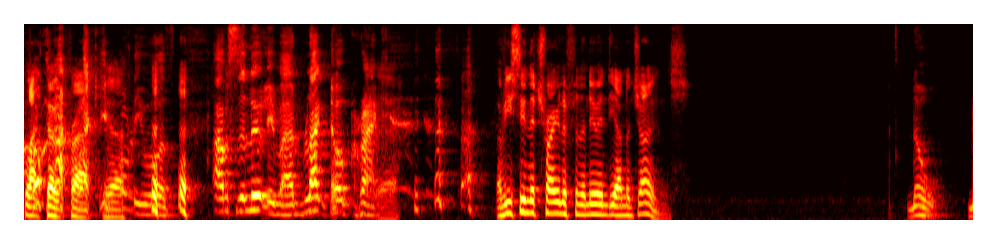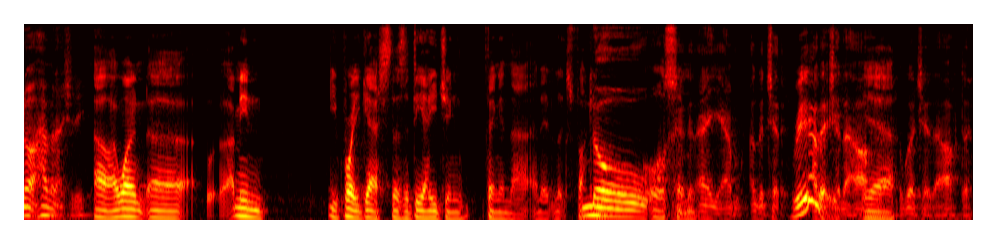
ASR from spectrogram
Black Don't Crack. it Yeah. probably was. Absolutely, man. Black don't crack. Have you seen the trailer for the new Indiana Jones? No, no, I haven't actually. Oh, I won't. Uh, I mean, you probably guessed there's a de aging thing in that, and it looks fucking No, awesome. Okay, uh, yeah, I'm, I'm gonna check. Really? I'm Really? gonna check that out. Yeah. I'm gonna check that after.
